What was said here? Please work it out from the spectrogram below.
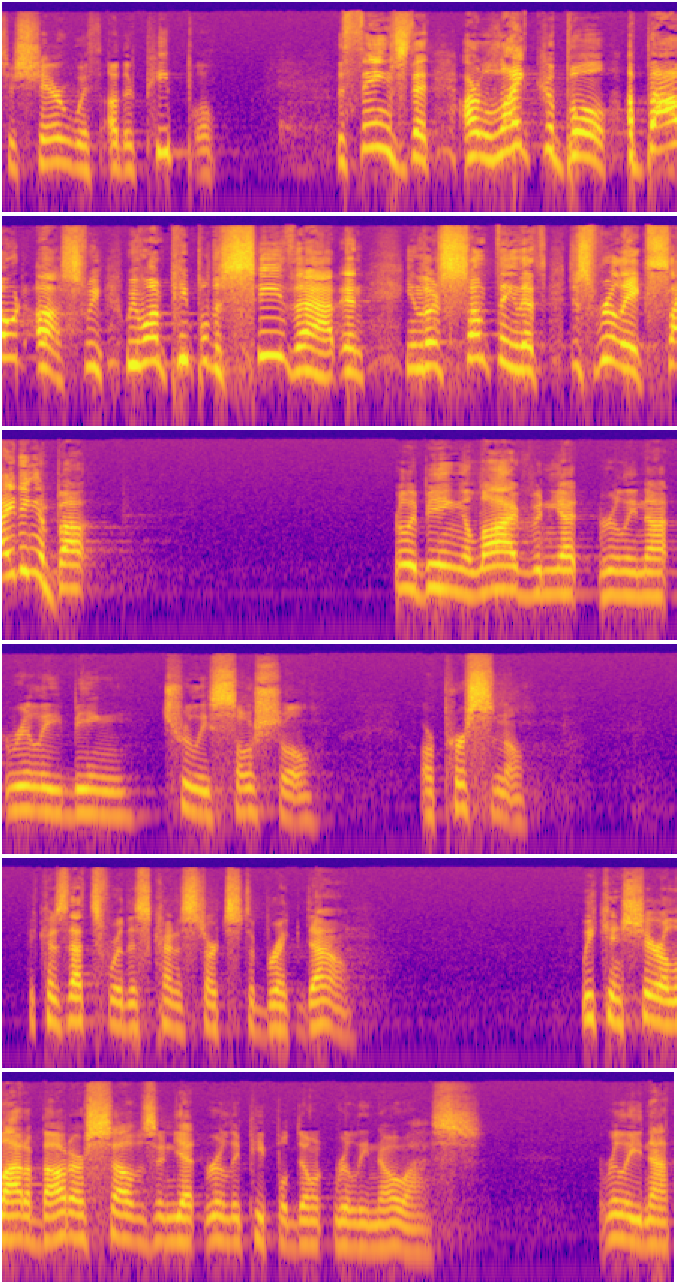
to share with other people, the things that are likable about us. We, we want people to see that. And, you know, there's something that's just really exciting about really being alive and yet really not really being truly social or personal. Because that's where this kind of starts to break down. We can share a lot about ourselves, and yet really people don't really know us. Really not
